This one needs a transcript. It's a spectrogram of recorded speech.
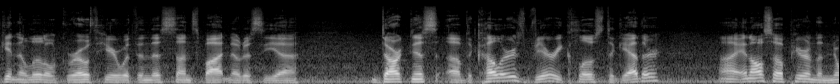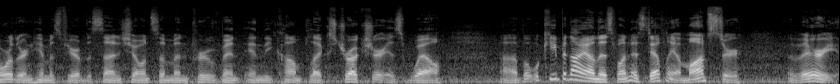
getting a little growth here within this sunspot. Notice the uh, darkness of the colors very close together. Uh, and also up here in the northern hemisphere of the sun showing some improvement in the complex structure as well. Uh, but we'll keep an eye on this one. It's definitely a monster, a very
